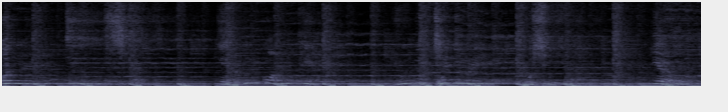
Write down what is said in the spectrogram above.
오늘 이 시간 여러분과 함께 유명철님을 모십니다. 여러분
